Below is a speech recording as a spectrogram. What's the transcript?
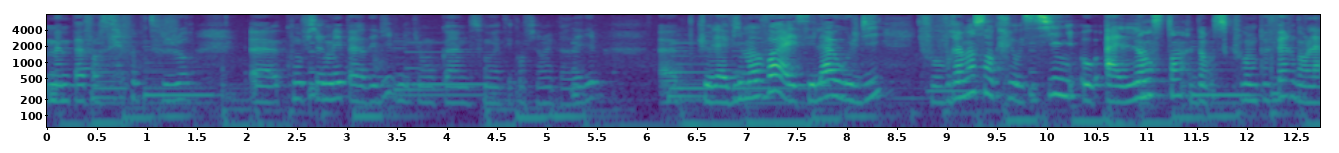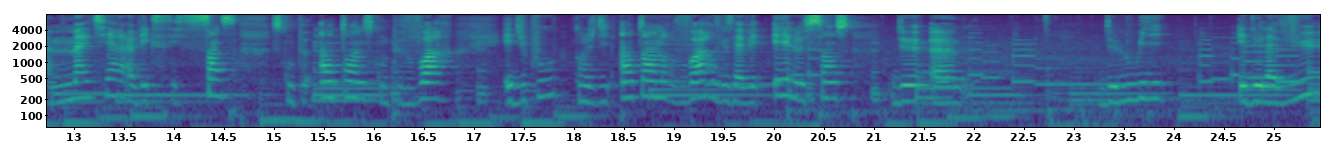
même pas forcément toujours euh, confirmées par des livres, mais qui ont quand même souvent été confirmées par des livres, euh, que la vie m'envoie. Et c'est là où je dis, il faut vraiment s'ancrer au signe, au, à l'instant, dans ce qu'on peut faire dans la matière avec ses sens, ce qu'on peut entendre, ce qu'on peut voir. Et du coup, quand je dis entendre, voir, vous avez et le sens de, de l'ouïe et de la vue,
